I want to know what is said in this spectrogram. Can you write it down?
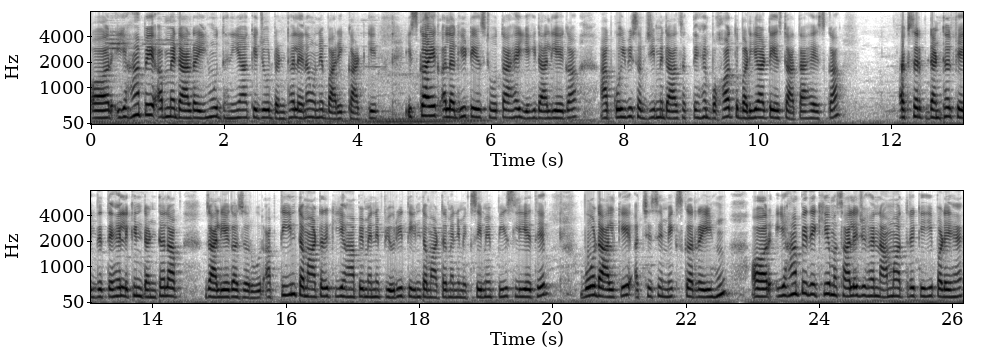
और यहाँ पे अब मैं डाल रही हूँ धनिया के जो डंठल है ना, उन्हें बारीक काट के। इसका एक अलग ही टेस्ट होता है, यही डालिएगा। आप कोई भी सब्ज़ी में डाल सकते हैं, बहुत बढ़िया टेस्ट आता है इसका। अक्सर डंठल फेंक देते हैं लेकिन डंठल आप जालिएगा ज़रूर। अब तीन टमाटर की यहाँ पे मैंने प्यूरी तीन टमाटर मैंने मिक्सी में पीस लिए थे वो डाल के अच्छे से मिक्स कर रही हूँ। और यहाँ पे देखिए मसाले जो है नाम मात्र के ही पड़े हैं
